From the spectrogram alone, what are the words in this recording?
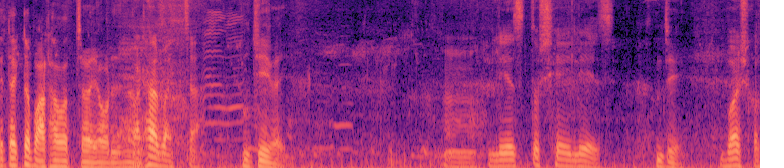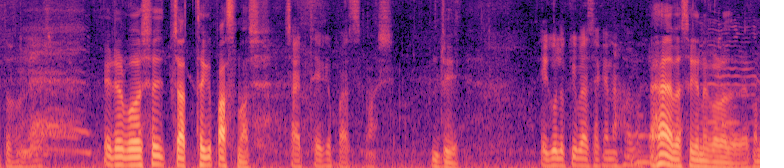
এটা একটা পাঠা বাচ্চা ভাই অরিজিনাল পাঠার বাচ্চা? জি ভাই। লেজ তো সেই লেজ। জি। বয়স কত হলে? এটার বয়স চার থেকে পাঁচ মাস। চার থেকে পাঁচ মাস। জি। এগুলো কি বেচা কেনা হবে? হ্যাঁ বেশি কিনে করা যাবে এখন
